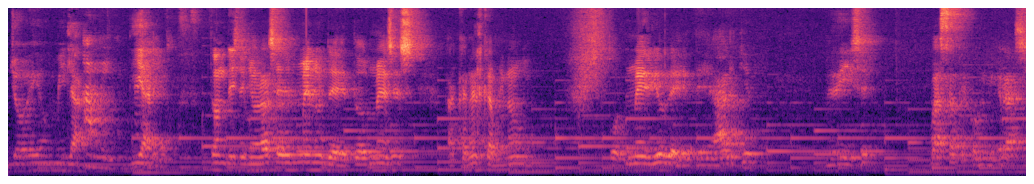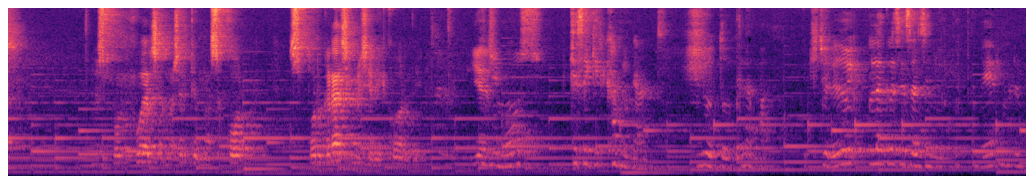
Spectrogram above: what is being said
Yo veo un milagro diario, donde el Señor hace menos de dos meses acá en el camino, medio de, de alguien, me dice, bástate con mi gracia. No es por fuerza, no es el que más corre, es por gracia y misericordia. Y Tenemos que seguir caminando, los dos de la mano. Yo le doy las gracias al Señor por ponérmelo.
